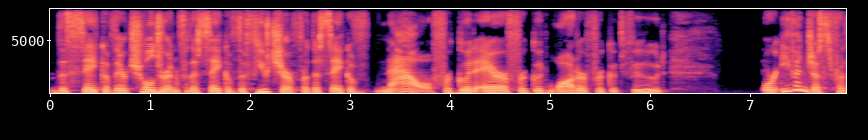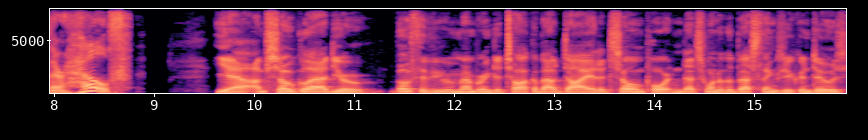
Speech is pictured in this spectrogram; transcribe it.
the sake of their children, for the sake of the future, for the sake of now, for good air, for good water, for good food, or even just for their health. Yeah, I'm so glad you're both of you remembering to talk about diet. It's so important. That's one of the best things you can do is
